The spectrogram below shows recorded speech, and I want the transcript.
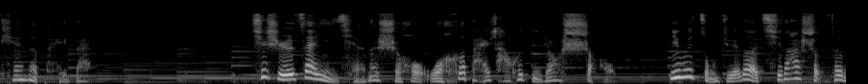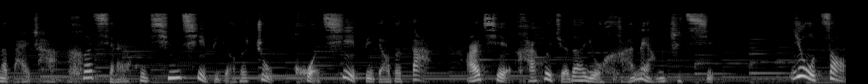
天的陪伴。其实，在以前的时候，我喝白茶会比较少。因为总觉得其他省份的白茶喝起来会清气比较的重，火气比较的大，而且还会觉得有寒凉之气，又燥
